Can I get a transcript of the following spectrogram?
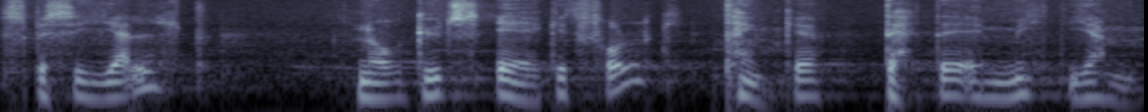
Spesielt når Guds eget folk tenker 'dette er mitt hjem'.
